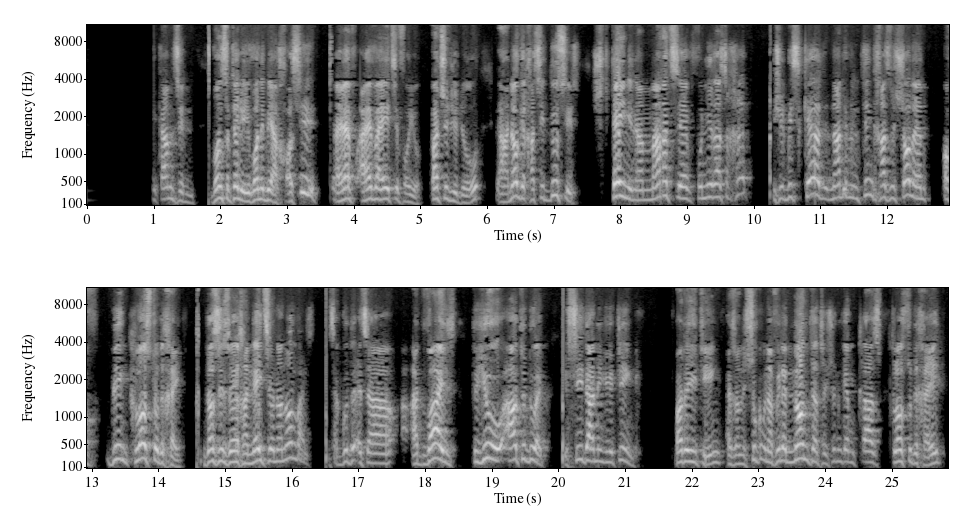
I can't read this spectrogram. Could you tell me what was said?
comes in wants to tell you you want to be a chassid i have i have a answer for you what should you do the anoge chassid dusis staying in a matze von ihrer sache you should be scared not even think has sholem of being close to the chay this is a nature and non it's a good it's a advice to you how to do it. You see that and you think. What do you think? As on the sukum na viele non that you shouldn't get close close to the chay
